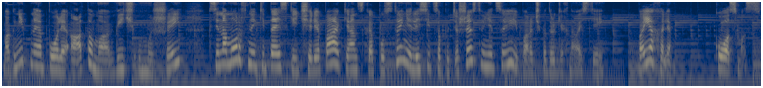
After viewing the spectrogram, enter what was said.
магнитное поле атома, ВИЧ у мышей, ксеноморфные китайские черепа, океанская пустыня, лисица-путешественница и парочка других новостей. Поехали! Космос.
